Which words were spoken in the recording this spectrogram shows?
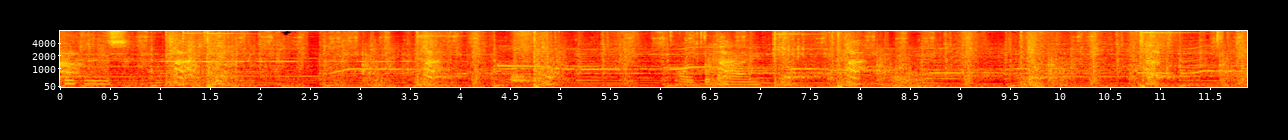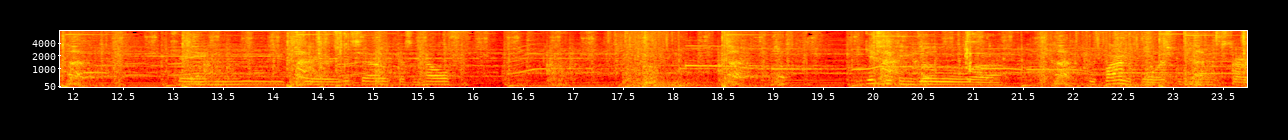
Pinkies. Out, got some health. I guess we can go, uh, we find the forest, we can start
